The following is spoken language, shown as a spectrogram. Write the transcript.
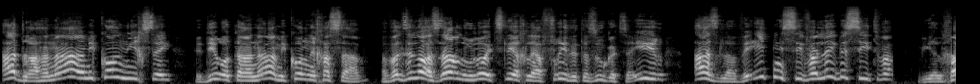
אדרא הנאה מכל נכסי. הדיר אותה הנאה מכל נכסיו, אבל זה לא עזר לו, הוא לא הצליח להפריד את הזוג הצעיר, אז לה ואיתני סיבלי בסיטווה. והיא הלכה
